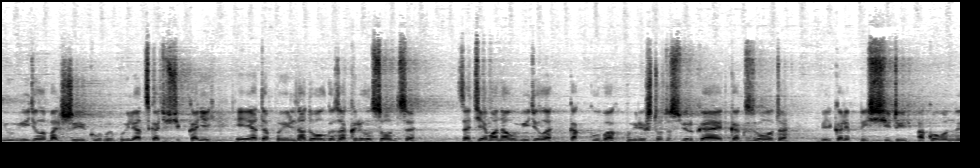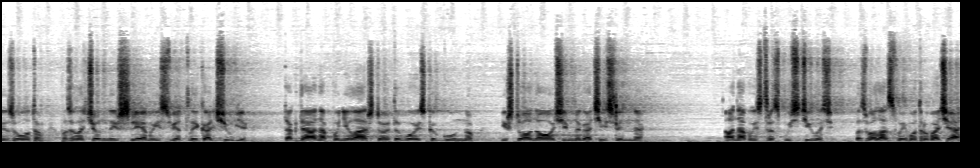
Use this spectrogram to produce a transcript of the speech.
и увидела большие клубы пыли от скачущих коней. и эта пыль надолго закрыла солнце. Затем она увидела, как в клубах пыли что-то сверкает, как золото. Великолепные щиты, окованные золотом, позолоченные шлемы и светлые кольчуги. Тогда она поняла, что это войско гуннов и что оно очень многочисленно. Она быстро спустилась, позвала своего трубача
